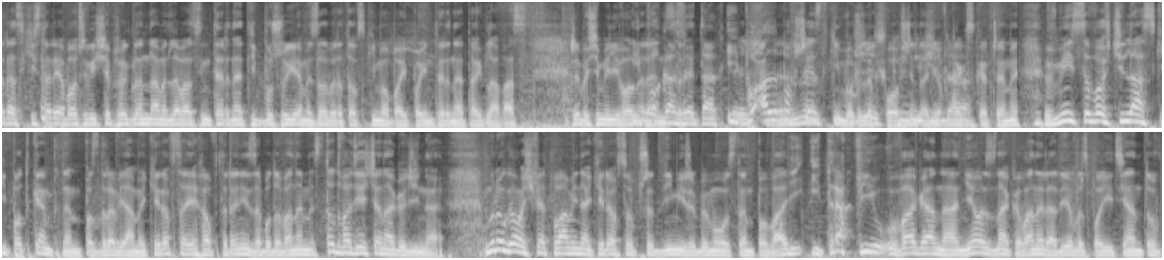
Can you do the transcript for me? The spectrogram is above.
Teraz historia, bo oczywiście przeglądamy dla was internet i buszujemy z Olbratowskim obaj po internetach dla was, żebyście mieli wolne I po ręce. gazetach I też, po, ale po no, wszystkim w po ogóle, po się śniadaniówkach da. skaczemy. W miejscowości Laski pod Kępnem, pozdrawiamy. Kierowca jechał w terenie zabudowanym 120 na godzinę. Mrugał światłami na kierowców przed nimi, żeby mu ustępowali i trafił, uwaga, na nieoznakowany radiowy z policjantów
